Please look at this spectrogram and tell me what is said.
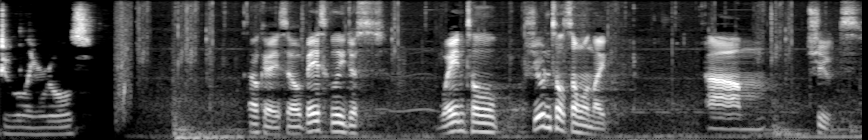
dueling rules. Okay, so basically just wait until shoot until someone like um shoots.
